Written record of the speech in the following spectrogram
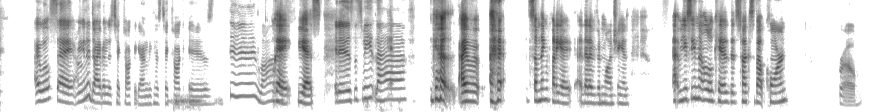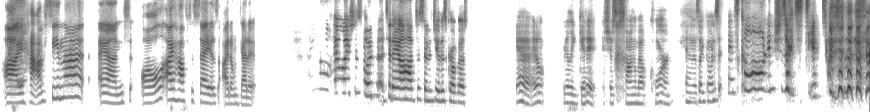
I will say I'm gonna dive into TikTok again because TikTok is the life. Okay. Yes. It is the sweet life. Yeah. I've something funny I, that I've been watching is. Have you seen that little kid that talks about corn? Bro, I have seen that, and all I have to say is I don't get it. I know. I watched this one today. I'll have to send it to you. This girl goes, "Yeah, I don't really get it. It's just a song about corn." And it's like going to say, "It's corn," and she starts dancing.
